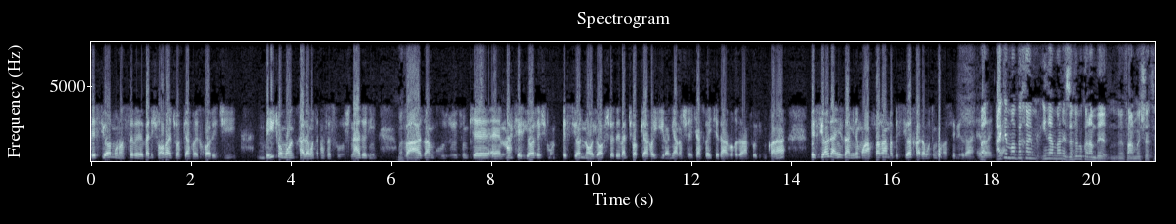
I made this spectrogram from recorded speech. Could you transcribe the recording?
بسیار مناسبه ولی شما برای چاپگرهای خارجی به هیچ عنوان خدمات پس از فروش نداریم. و ارزم به حضورتون که متریالشون بسیار نایاب شده ولی چاپگرهای ایرانی الان شرکت هایی که در واقع دارن تولید می‌کنن بسیار در این زمینه موفقم و بسیار خدمات مناسبی رو دارن اگه ما بخوایم اینم من اضافه بکنم به فرمایشات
